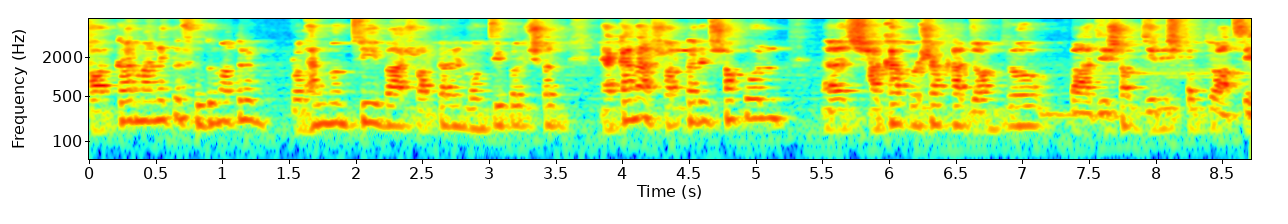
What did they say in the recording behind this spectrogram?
সরকার মানে তো শুধুমাত্র প্রধানমন্ত্রী বা সরকারের মন্ত্রী পরিষদ একা না, সরকারের সকল শাখা প্রশাখা যন্ত্র বা যেসব জিনিসপত্র আছে,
